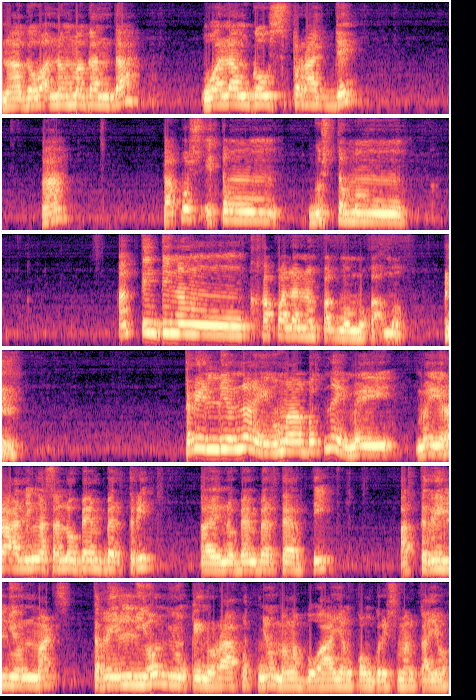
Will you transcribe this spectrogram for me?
nagawa ng maganda, walang ghost project. Ha? Tapos itong gusto mong ang tindi ng kakapalan ng pagmumuka mo. trillion na eh, umabot na eh. May, may rally nga sa November 3, ay November 30, at trillion march. Trillion yung kinurakot nyo, mga buhayang congressman kayo.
